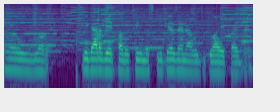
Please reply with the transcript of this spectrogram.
Oh, oh wow. We gotta wait for the three mosquitoes and I will deploy it right there.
